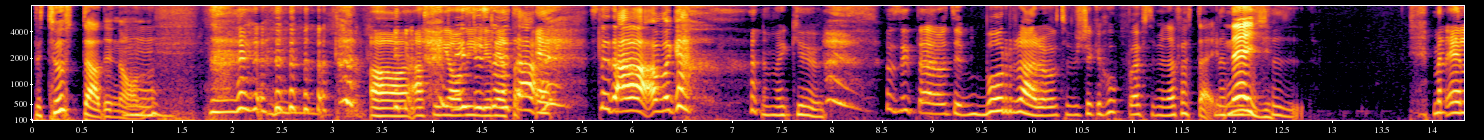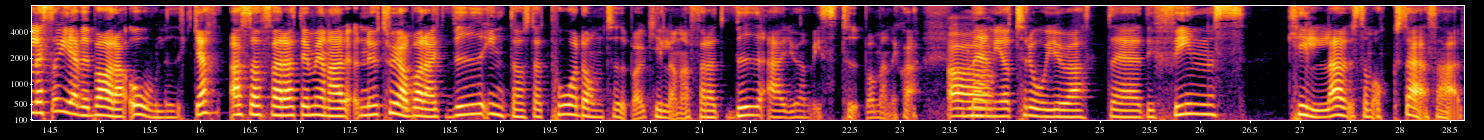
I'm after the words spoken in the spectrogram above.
betuttad i någon. Mm. Ja, alltså jag vill ju veta... sluta! Eh, Sluta! Ah, oh my god. nej men gud. Jag sitter här och typ borrar och typ försöker hoppa efter mina fötter. men Nej! Men eller så är vi bara olika. Alltså för att jag menar, nu tror jag bara att vi inte har stött på de typ av killarna för att vi är ju en viss typ av människa. Ja. Men jag tror ju att eh, det finns killar som också är så här.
